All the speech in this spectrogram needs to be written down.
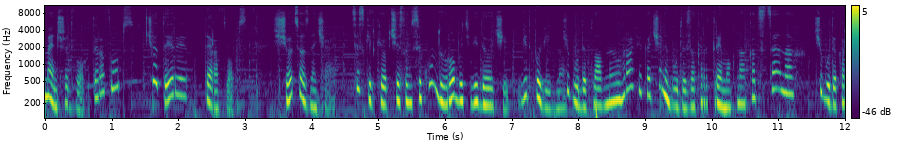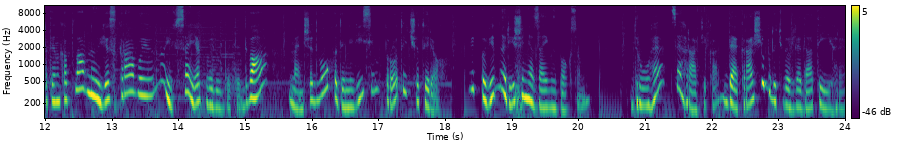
Менше 2 терафлопс, 4 терафлопс. Що це означає? Це скільки обчислень секунду робить відеочіп. Відповідно, чи буде плавною графіка, чи не буде затримок на катсценах, чи буде картинка плавною, яскравою, ну і все як ви любите. 2 менше 2, 1,8 проти 4. Відповідно, рішення за Xbox. Друге це графіка, де краще будуть виглядати ігри.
